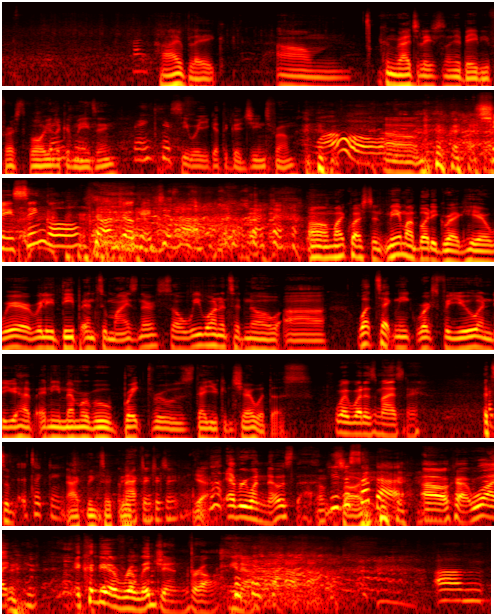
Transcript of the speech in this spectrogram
Hi, Blake. Um, congratulations on your baby, first of all. You look Thank you. amazing. Thank you. See where you get the good genes from. Whoa. Um, She's single. No, I'm joking. She's not. um, my question me and my buddy Greg here, we're really deep into Meisner. So we wanted to know uh, what technique works for you, and do you have any memorable breakthroughs that you can share with us? Wait, what is Meisner? It's a, a technique. acting technique. An acting technique? Yeah. Not everyone knows that. I'm He just said that. Oh, okay. Well, I, it could be a religion for all, you know. Um,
